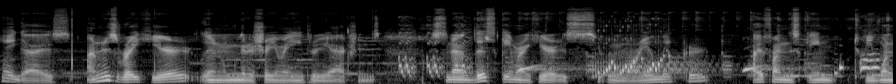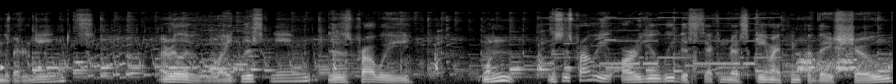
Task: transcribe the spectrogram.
Hey guys, I'm just right here, and I'm gonna show you my E3 reactions. So now this game right here is Super Mario Maker. I find this game to be one of the better games. I really like this game. This is probably one. This is probably arguably the second best game I think that they showed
